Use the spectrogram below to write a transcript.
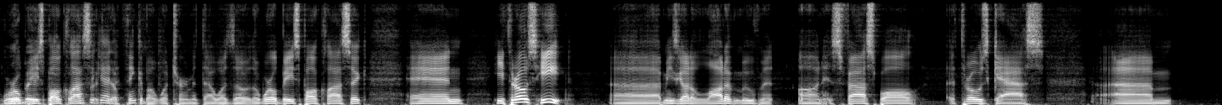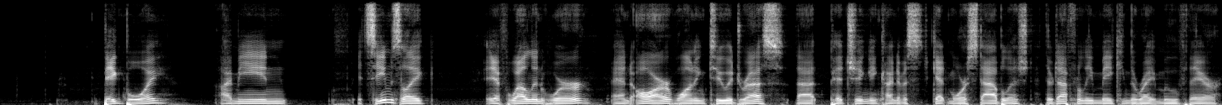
World, World Baseball, Baseball, Classic. Classic. I had to think about what tournament that was, though. The World Baseball Classic, and he throws heat. Um, he's got a lot of movement on his fastball. It throws gas. Um, big boy. I mean, it seems like if Welland were and are wanting to address that pitching and kind of get more established, they're definitely making the right move there.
